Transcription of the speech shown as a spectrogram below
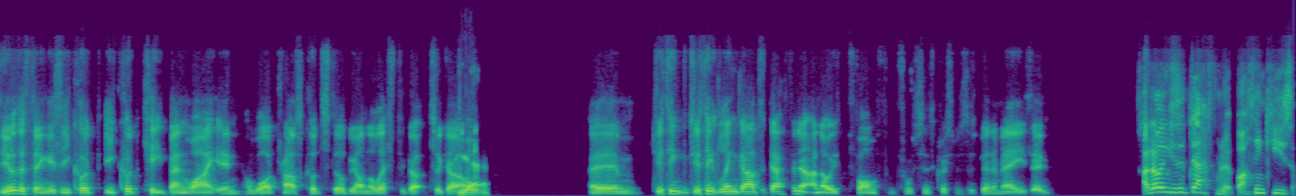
The other thing is he could he could keep Ben White in, and Ward Prowse could still be on the list to go to go. Yeah. Um, do you think do you think Lingard's a definite? I know his form from, from since Christmas has been amazing. I don't think he's a definite, but I think he's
